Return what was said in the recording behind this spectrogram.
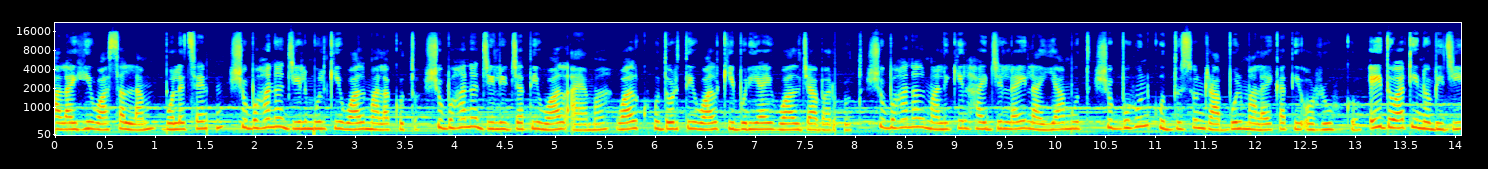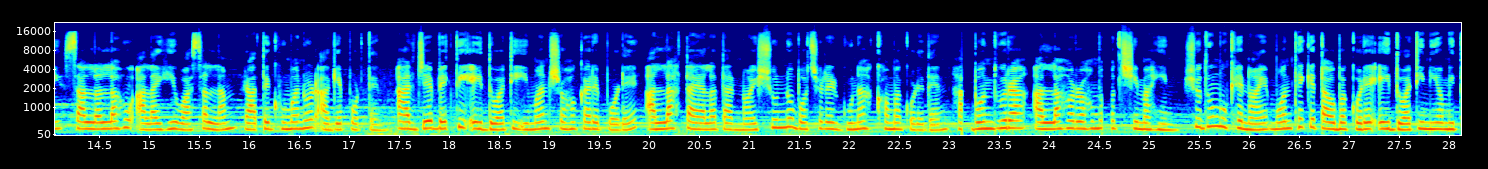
আলাইহি ওয়াসাল্লাম বলেছেন, সুবহানা জিল মুলকি ওয়াল মালাকুত, সুবহানা জিল ইজ্জাতি ওয়াল আয়ামা, ওয়াল কুদরতি ওয়াল কিবরিয়াই ওয়াল জাবারুত, সুবহানাল মালিকিল হাইজিল্লাই লাইয়ামুত, সুবহুন কুদ্দুসুন রাব্বুল মালাইকাতি ও রুহগো এই দোয়াটি নবীজি সাল্লাল্লাহু আলাইহি ওয়াসাল্লাম রাতে ঘুমানোর আগে পড়তেন। আর যে ব্যক্তি এই দোয়াটি ইমান সহকারে পড়ে, আল্লাহ তায়ালা তার নয় শূন্য বছরের গুনাহ ক্ষমা করে দেন। বন্ধুরা, আল্লাহর রহমত সীমাহীন। শুধু মুখে নয়, মন থেকে তাওবা করে এই দোয়াটি নিয়মিত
